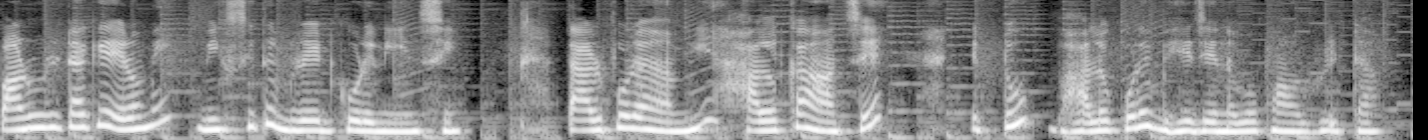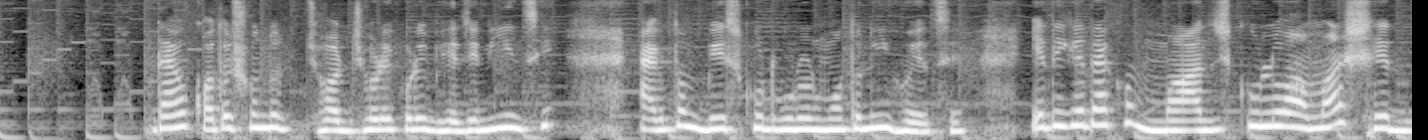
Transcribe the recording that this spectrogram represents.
পাউরুটিটাকে এরমই মিক্সিতে ব্রেড করে নিয়েছি। তারপরে আমি হালকা আঁচে একটু ভালো করে ভেজে নেব পাউরুটিটা। দেখো কত সুন্দর ঝরঝরে করে ভেজে নিয়েছি, একদম বিস্কুট গুঁড়োর মতনই হয়েছে। এদিকে দেখো মাছগুলো আমার সেদ্ধ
